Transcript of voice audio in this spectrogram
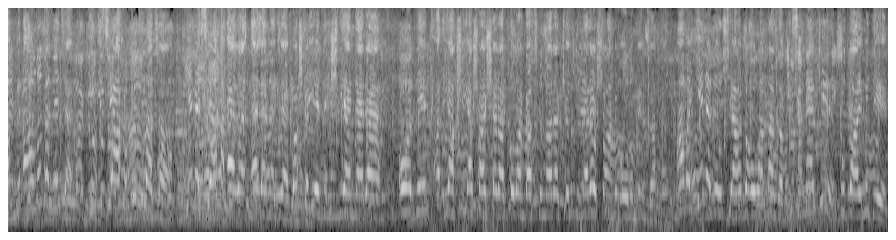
A- Onu da necə? İndi siyahı tutulacaq. Yenə siyahı ələ, ələnəcək. Başqa yerdə işləyənlərə, o deyir yaxşı yaşayış şəraiti olan qaçqınlara, köçkünlərə o şamil olunmayacaq. Amma yenə də o siyahıda olanlar da bilsinlər ki, bu daimi deyil.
